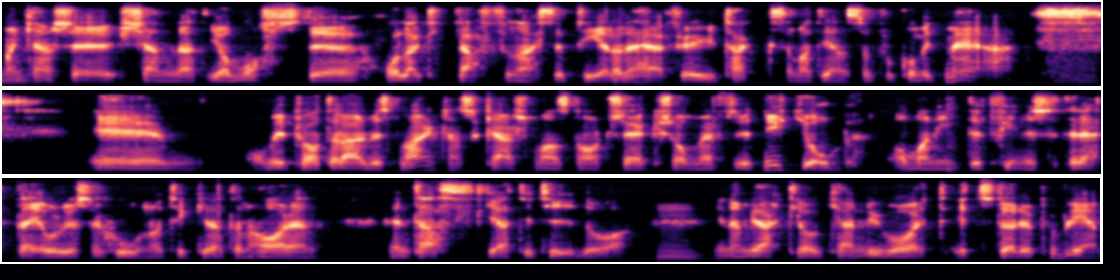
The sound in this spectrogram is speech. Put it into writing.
Man kanske känner att jag måste hålla klaffen och acceptera det här för jag är ju tacksam att jag ens som får kommit med. Eh, om vi pratar arbetsmarknad så kanske man snart söker sig om efter ett nytt jobb om man inte finner sig till rätta i organisationen och tycker att den har en, en taskig attityd. Då. Mm. Inom jaktlag kan det vara ett, ett större problem.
